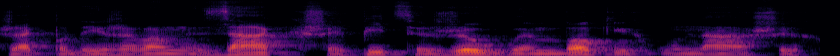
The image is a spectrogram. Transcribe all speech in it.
że jak podejrzewamy zakrzepicę żył głębokich u naszych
